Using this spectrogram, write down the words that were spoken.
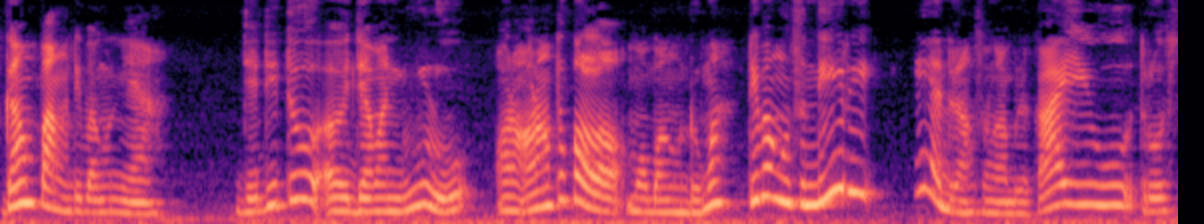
gampang dibangunnya. Jadi tuh eh, zaman dulu orang-orang tuh kalau mau bangun rumah dia bangun sendiri. Iya dia langsung ngambil kayu, terus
